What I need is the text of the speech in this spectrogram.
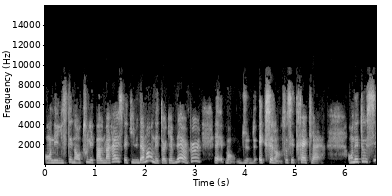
On, est listé dans tous les palmarès. Fait qu'évidemment, on est un cabinet un peu, eh, bon, excellent. Ça, c'est très clair. On est aussi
